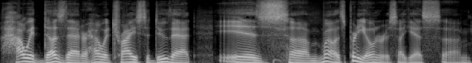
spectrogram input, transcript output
how it does that or how it tries to do that is, um, well, it's pretty onerous, I guess. Um,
